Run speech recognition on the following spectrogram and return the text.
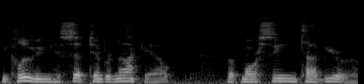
including his September knockout of Marcin Tybura.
